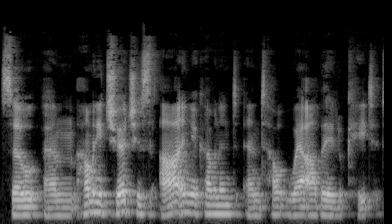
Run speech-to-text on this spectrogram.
So, um, how many churches are in your covenant, and how where are they located?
